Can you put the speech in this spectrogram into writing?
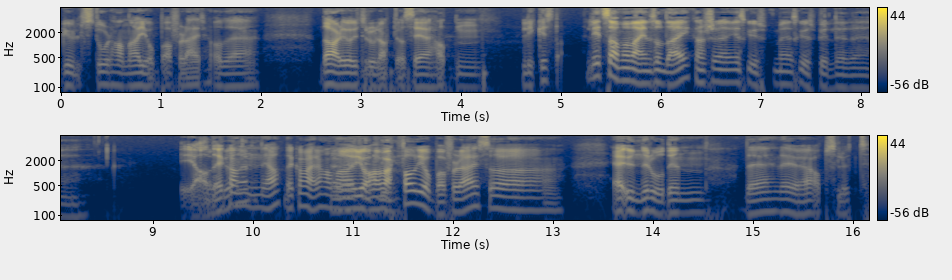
gullstol. Han har jobba for der. Og det, da er det jo utrolig artig å se at han lykkes, da. Litt samme veien som deg, kanskje med skuespiller... eh, Ja, det kan, ja, det kan være. Han har, i hvert fall jobba for deg, så jeg unner Odin det. Det gjør jeg absolutt.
